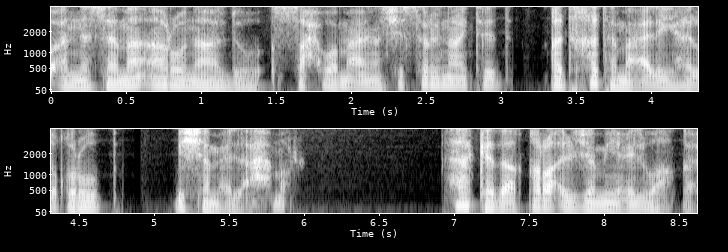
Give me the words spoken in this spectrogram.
أن سماء رونالدو الصحوة مع مانشستر يونايتد قد ختم عليها الغروب بالشمع الأحمر. هكذا قرأ الجميع الواقع.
